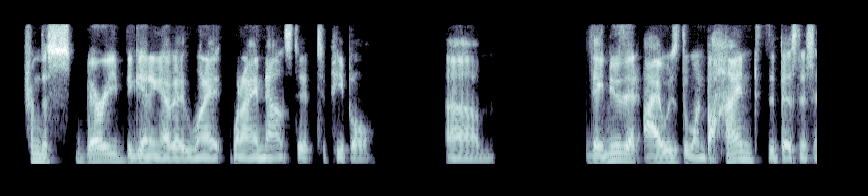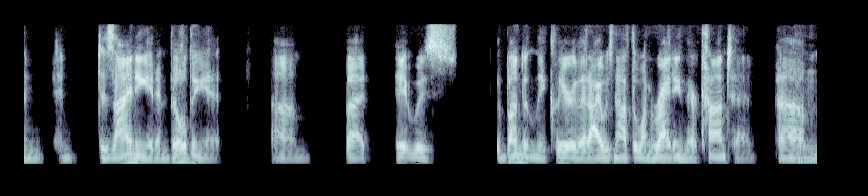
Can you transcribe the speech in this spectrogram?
from the very beginning of it, when I when I announced it to people, um, they knew that I was the one behind the business and and designing it and building it. Um, but it was abundantly clear that I was not the one writing their content. Um, mm-hmm.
